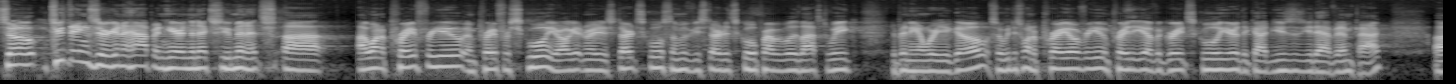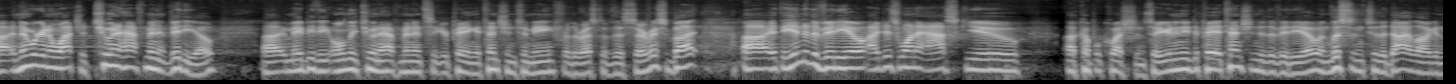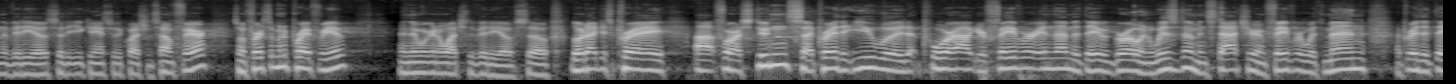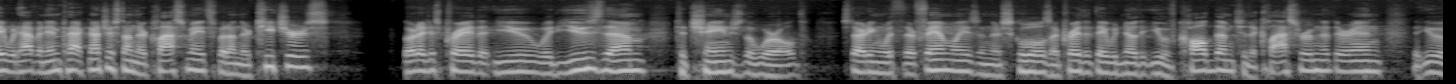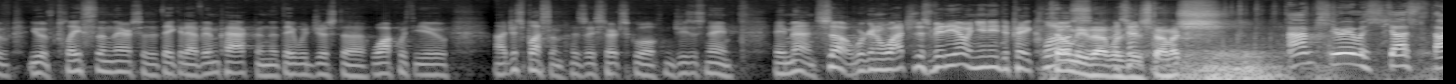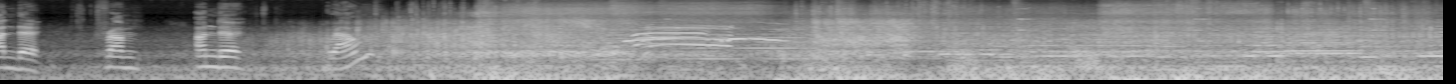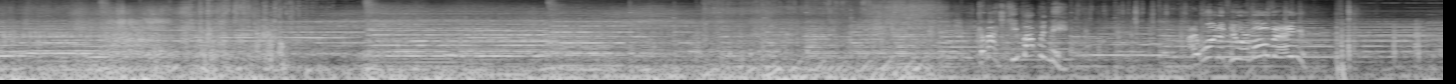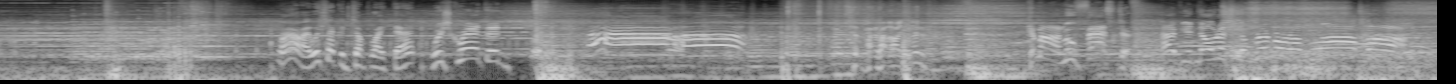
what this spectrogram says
So, two things are going to happen here in the next few minutes. Uh, I want to pray for you and pray for school. You're all getting ready to start school. Some of you started school probably last week, depending on where you go. So, we just want to pray over you and pray that you have a great school year, that God uses you to have impact. Uh, and then we're going to watch a two and a half minute video. Uh, it may be the only two and a half minutes that you're paying attention to me for the rest of this service. But uh, at the end of the video, I just want to ask you a couple questions. So you're going to need to pay attention to the video and listen to the dialogue in the video so that you can answer the questions. Sound fair? So first, I'm going to pray for you, and then we're going to watch the video. So, Lord, I just pray uh, for our students. I pray that you would pour out your favor in them, that they would grow in wisdom and stature and favor with men. I pray that they would have an impact not just on their classmates, but on their teachers. Lord, I just pray that you would use them to change the world starting with their families and their schools. I pray that they would know that you have called them to the classroom that they're in, that you have, you have placed them there so that they could have impact and that they would just uh, walk with you. Uh, just bless them as they start school. In Jesus' name, amen. So we're going to watch this video and you need to pay close Tell me that was attention. your stomach. I'm sure it was just thunder from underground. Keep up with me. I would if you were moving! Wow, I wish I could jump like that. Wish granted! Ah! Come on, move faster! Have you noticed the river of lava?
